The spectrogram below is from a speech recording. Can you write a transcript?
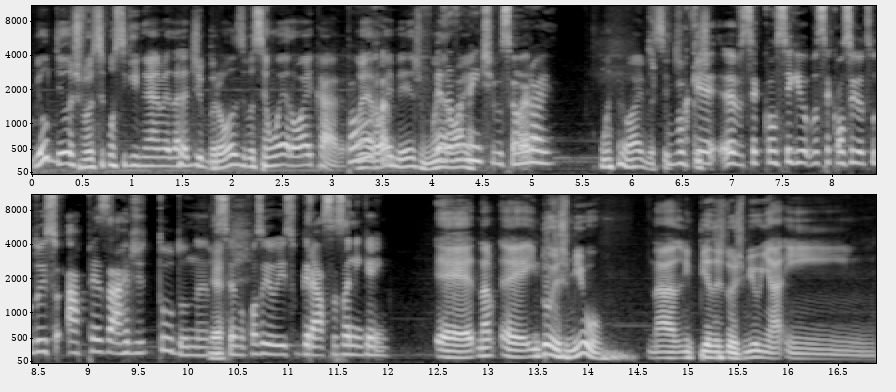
meu Deus, você conseguir ganhar a medalha de bronze, você é um herói, cara. Um Porra. herói mesmo, um herói. Exatamente, você é um herói. Um herói, você Porque eh, você conseguiu, você conseguiu tudo isso apesar de tudo, né? É. Você não conseguiu isso graças a ninguém. É, na- é, em 2000, na Olimpíada de 2000 em, em,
